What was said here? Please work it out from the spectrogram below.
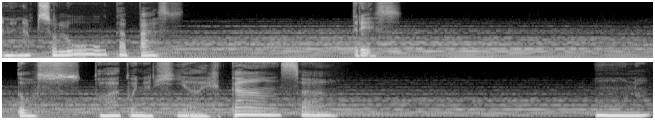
en absoluta paz. Tres. Dos. Toda tu energía descansa. Uno.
